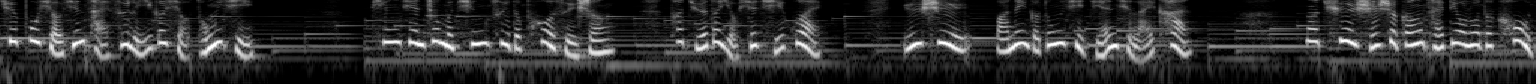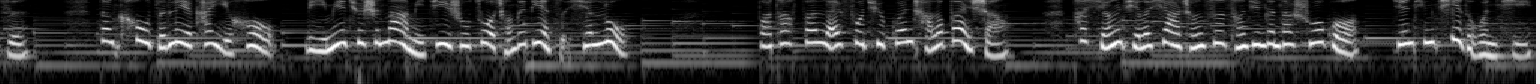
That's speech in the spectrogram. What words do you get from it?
却不小心踩碎了一个小东西。听见这么清脆的破碎声，他觉得有些奇怪，于是把那个东西捡起来看。那确实是刚才掉落的扣子，但扣子裂开以后，里面却是纳米技术做成的电子线路。把它翻来覆去观察了半晌，他想起了夏承思曾经跟他说过监听器的问题。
